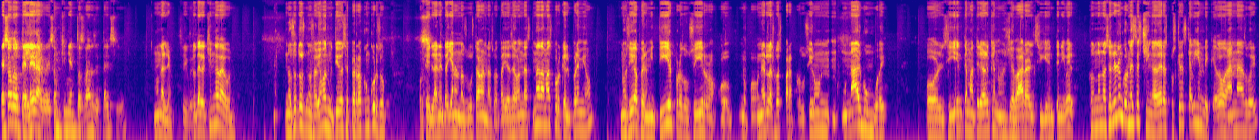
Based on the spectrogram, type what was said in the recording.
Eso no hotelera, güey. Son 500 baros de taxi, güey. Ándale. Sí, güey. Pues de la chingada, güey. Nosotros nos habíamos metido ese perro a concurso porque la neta ya no nos gustaban las batallas de bandas. Nada más porque el premio nos iba a permitir producir o, o poner las cosas para producir un, un álbum, güey. O el siguiente material que nos llevara al siguiente nivel. Cuando nos salieron con estas chingaderas, pues crees que a alguien le quedó ganas, güey.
